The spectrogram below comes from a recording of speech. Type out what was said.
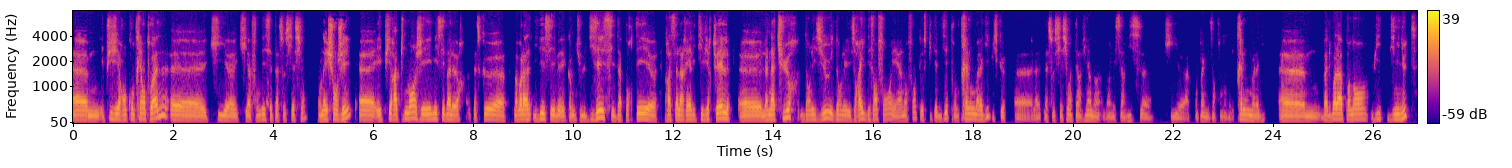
euh, et puis j'ai rencontré Antoine euh, qui, euh, qui, a fondé cette association. On a échangé et puis rapidement j'ai aimé ses valeurs parce que ben voilà l'idée c'est comme tu le disais c'est d'apporter grâce à la réalité virtuelle la nature dans les yeux et dans les oreilles des enfants et un enfant qui est hospitalisé pour une très longue maladie puisque l'association intervient dans, dans, les services qui accompagnent les enfants dans des très longues maladies. Euh, bah voilà, pendant 8-10 minutes,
